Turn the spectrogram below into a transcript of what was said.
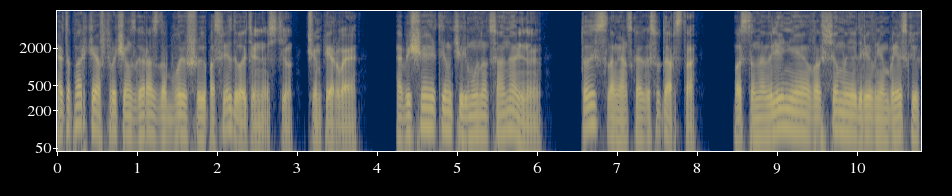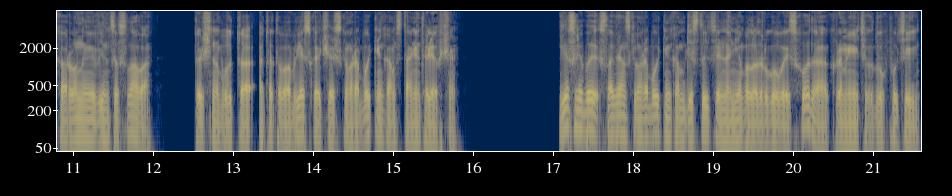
Эта партия, впрочем, с гораздо большей последовательностью, чем первая, обещает им тюрьму национальную, то есть славянское государство, восстановление во всем ее древнем блеске короны Винцеслава, точно будто от этого блеска чешским работникам станет легче. Если бы славянским работникам действительно не было другого исхода, кроме этих двух путей,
